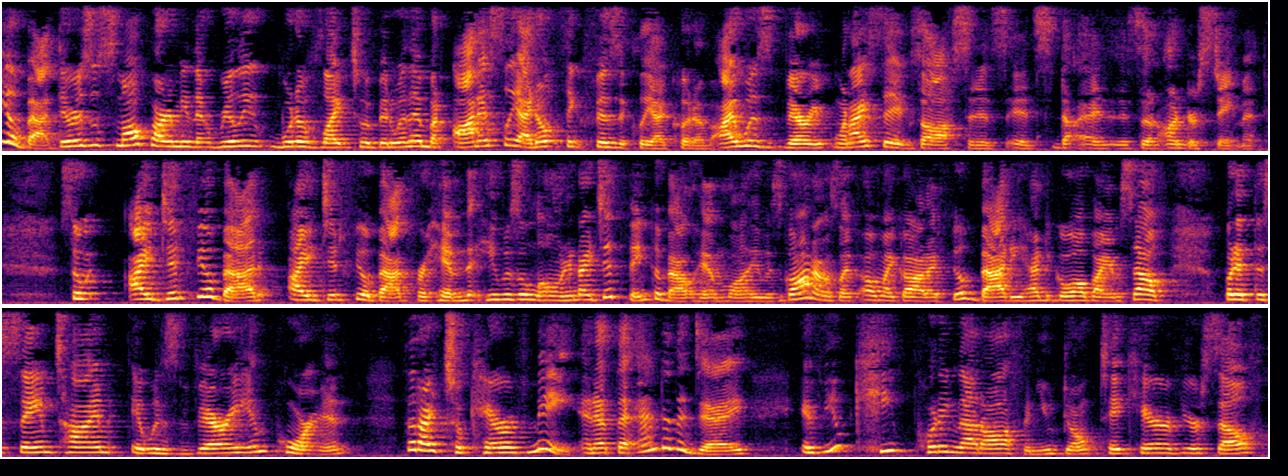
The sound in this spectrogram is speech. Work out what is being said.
feel bad. There is a small part of me that really would have liked to have been with him, but honestly, I don't think physically I could have. I was very. When I say exhausted, it's it's it's an understatement. So I did feel bad. I did feel bad for him that he was alone, and I did think about him while he was gone. I was like, oh my god, I feel bad. He had to go all by himself. But at the same time, it was very important that I took care of me. And at the end of the day if you keep putting that off and you don't take care of yourself,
